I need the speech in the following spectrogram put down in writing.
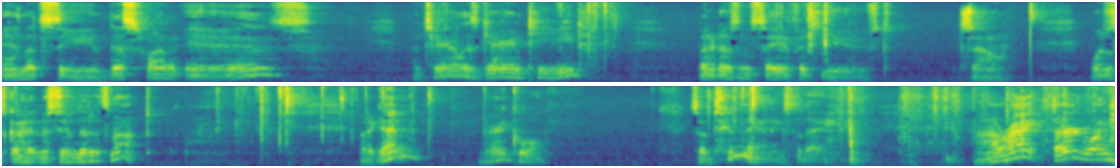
And let's see, this one is, material is guaranteed, but it doesn't say if it's used. So we'll just go ahead and assume that it's not. But again, very cool. So two Mannings today. All right, third one.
